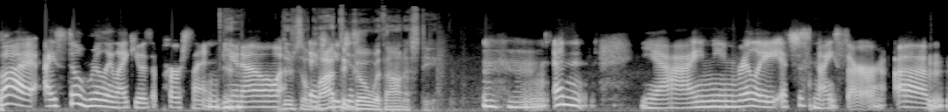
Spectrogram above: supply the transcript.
But I still really like you as a person, Yeah. you know? There's a lot to just- go with honesty. hmm And yeah, I mean, really, it's just nicer. Um,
